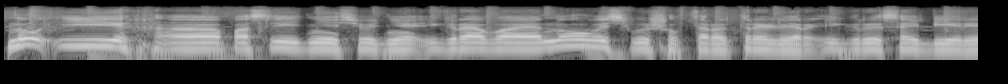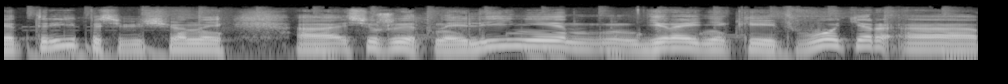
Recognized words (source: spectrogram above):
Ну и э, последняя сегодня игровая новость. Вышел второй трейлер игры «Сайберия 3», посвященный э, сюжетной линии. Героиня Кейт Вокер э,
